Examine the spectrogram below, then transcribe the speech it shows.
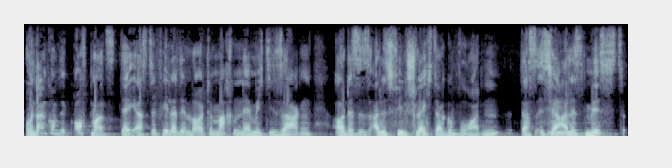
Und dann kommt oftmals der erste Fehler, den Leute machen, nämlich die sagen, oh, das ist alles viel schlechter geworden, das ist ja alles Mist,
